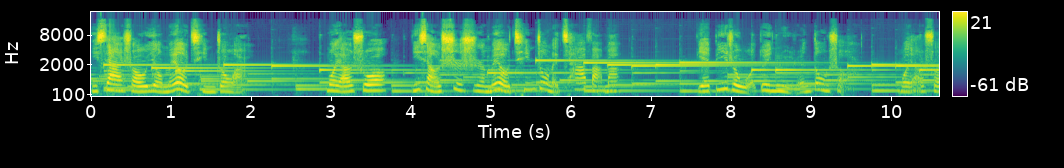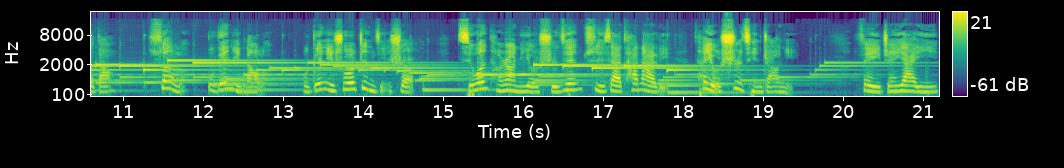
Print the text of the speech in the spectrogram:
你下手有没有轻重啊？”莫瑶说：“你想试试没有轻重的掐法吗？”别逼着我对女人动手啊！莫瑶说道：“算了，不跟你闹了。我跟你说正经事儿，齐温堂让你有时间去一下他那里，他有事情找你。”费真讶异。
